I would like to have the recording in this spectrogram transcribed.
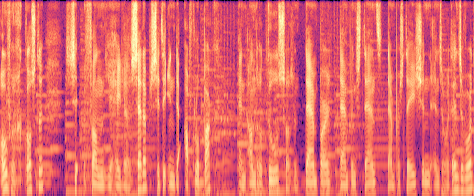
overige kosten van je hele setup zitten in de afklopbak en andere tools zoals een damper, damping stand, damper station enzovoort enzovoort,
